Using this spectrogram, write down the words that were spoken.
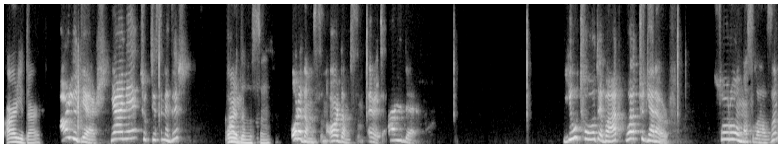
Are you there? Are you there? Yani Türkçesi nedir? Orada mısın? Orada mısın? Orada mısın? Evet. Are you there? You thought about what to get her. Soru olması lazım.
